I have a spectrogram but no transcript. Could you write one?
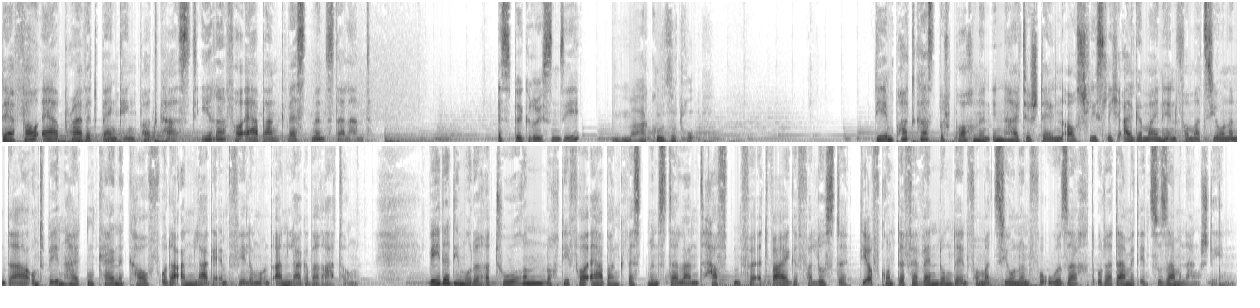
Der VR Private Banking Podcast Ihrer VR Bank Westmünsterland. Es begrüßen Sie Marco Sotrop. Die im Podcast besprochenen Inhalte stellen ausschließlich allgemeine Informationen dar und beinhalten keine Kauf- oder Anlageempfehlung und Anlageberatung. Weder die Moderatoren noch die VR Bank Westmünsterland haften für etwaige Verluste, die aufgrund der Verwendung der Informationen verursacht oder damit in Zusammenhang stehen.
